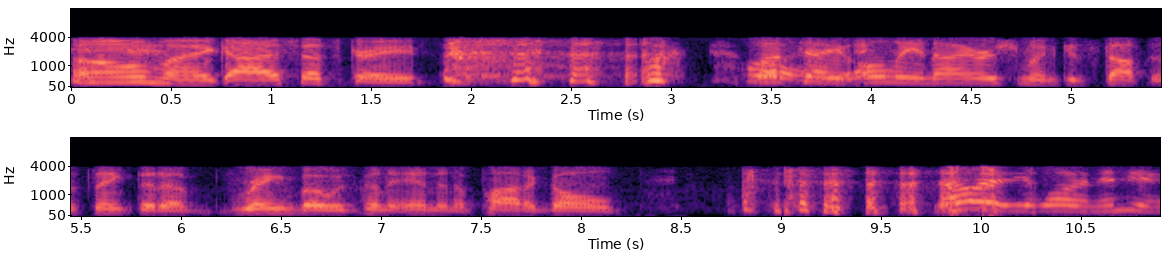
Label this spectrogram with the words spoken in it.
oh my gosh, that's great. well, I'll tell you, only an Irishman could stop to think that a rainbow is going to end in a pot of gold. No, well, in Indian,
